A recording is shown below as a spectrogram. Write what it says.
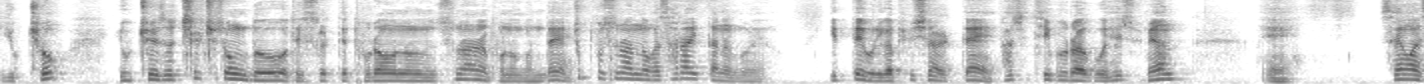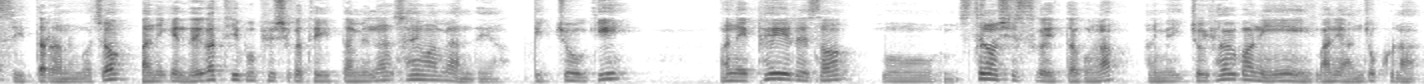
6초? 6초에서 7초 정도 됐을 때 돌아오는 순환을 보는 건데 축부순환로가 살아있다는 거예요. 이때 우리가 표시할 때 파지티브라고 해주면 예, 사용할 수 있다라는 거죠. 만약에 네가티브 표시가 돼 있다면 사용하면 안 돼요. 이쪽이 만약에 페일에서 뭐 스테노시스가 있다거나 아니면 이쪽 혈관이 많이 안 좋거나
